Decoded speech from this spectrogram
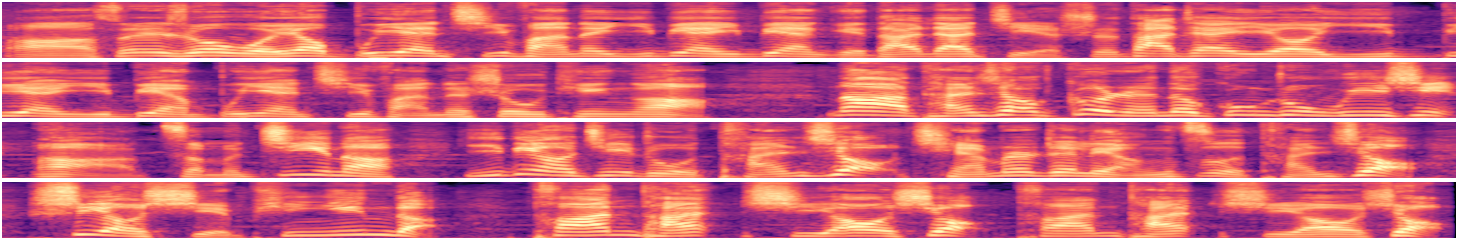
啊，所以说我要不厌其烦的一遍一遍给大家解释，大家也要一遍一遍不厌其烦的收听啊。那谈笑个人的公众微信啊，怎么记呢？一定要记住谈笑前面这两个字，谈笑是要写拼音的，特安谈喜奥笑，特安谈喜奥笑，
